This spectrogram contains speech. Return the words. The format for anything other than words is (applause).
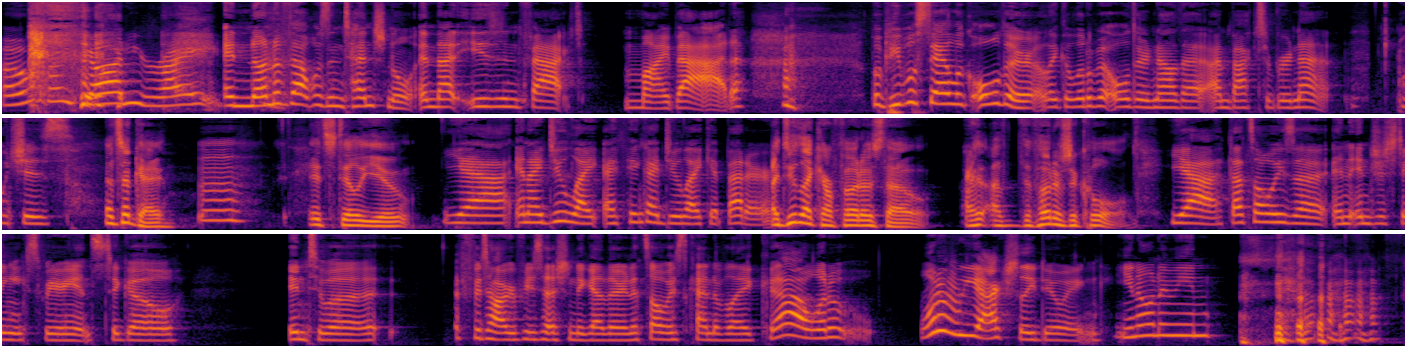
Oh my God, you're (laughs) right. And none of that was intentional. And that is, in fact, my bad. (laughs) but people say I look older, like a little bit older now that I'm back to brunette, which is, That's okay. Mm. It's still you. yeah. And I do like, I think I do like it better. I do like our photos though. I, I, the photos are cool. yeah. That's always a, an interesting experience to go into a photography session together. And it's always kind of like, ah, what, do, what are we actually doing? You know what I mean? (laughs) (laughs)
